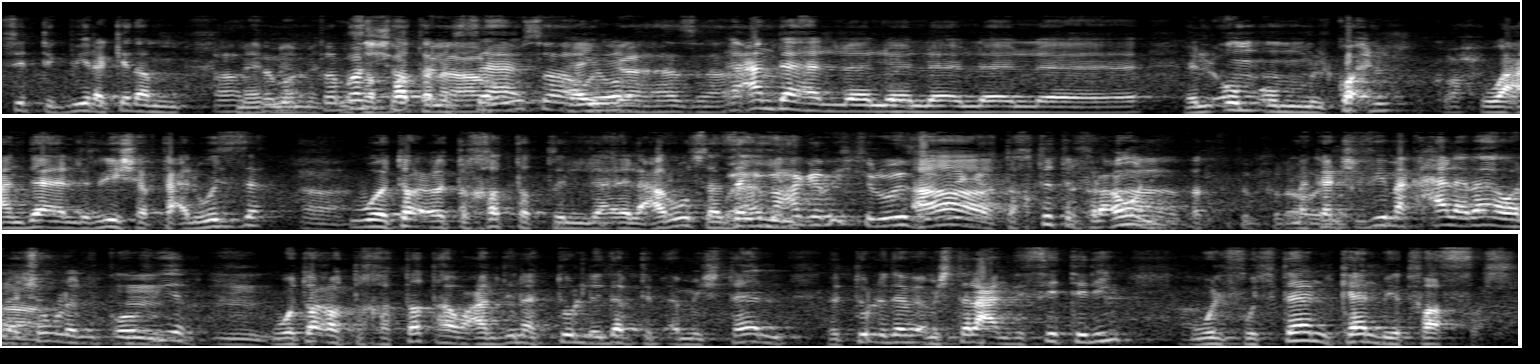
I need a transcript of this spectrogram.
ست كبيرة كده آه، مظبطة نفسها وتجهزها. عندها ال ال ال ال ال الام أم الكحل كحل. وعندها الريشة بتاع الوزة آه. وتقعد تخطط ال- العروسة زي وأهم حاجة ريشة الوزن آه. تخطيط الفرعوني آه، تخطيط الفرعوني. ما كانش فيه مكحلة بقى ولا آه. شغل الكوافير. وتقعد تخططها وعندنا التل ده بتبقى مشتال التل ده بيبقى مشتال عند الست دي والفستان كان. آه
